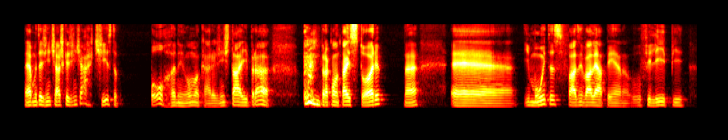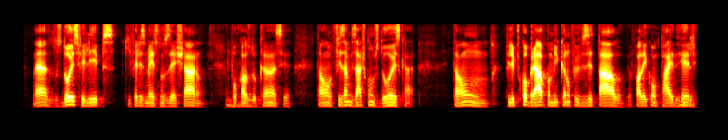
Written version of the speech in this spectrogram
É, muita gente acha que a gente é artista. Porra nenhuma, cara. A gente tá aí pra, pra contar a história, né? É, E muitas fazem valer a pena. O Felipe, né? Os dois Filipes, que infelizmente nos deixaram por causa do câncer. Então, fiz amizade com os dois, cara. Então, o Felipe ficou bravo comigo que eu não fui visitá-lo. Eu falei com o pai dele.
